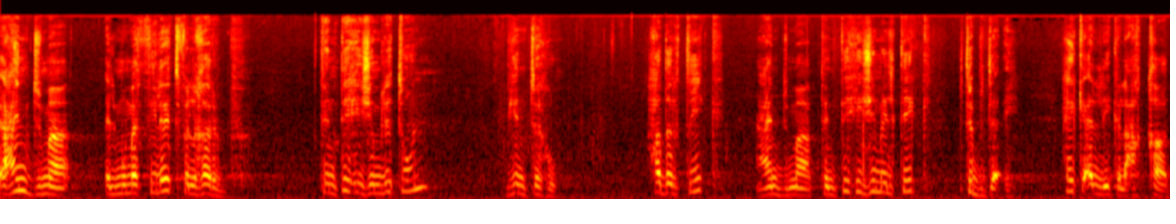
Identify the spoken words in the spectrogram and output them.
عندما الممثلات في الغرب تنتهي جملتهم بينتهوا. حضرتك عندما بتنتهي جملتك بتبدأي. هيك قال لك العقاد.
